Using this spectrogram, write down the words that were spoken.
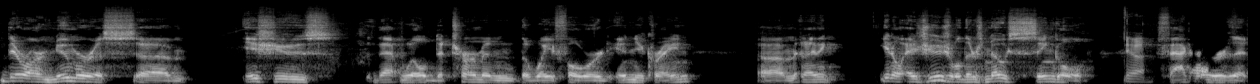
there are numerous um, issues that will determine the way forward in Ukraine. Um, and I think, you know, as usual, there's no single yeah. factor that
